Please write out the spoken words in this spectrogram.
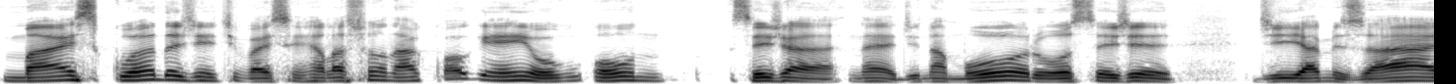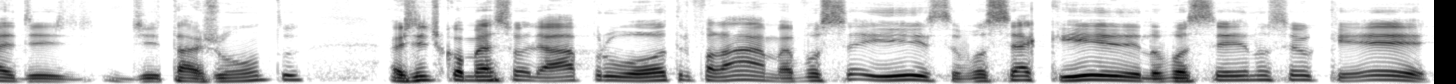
mas quando a gente vai se relacionar com alguém, ou, ou seja né, de namoro, ou seja de amizade, de estar junto, a gente começa a olhar para o outro e falar: ah, mas você é isso, você é aquilo, você não sei o quê.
